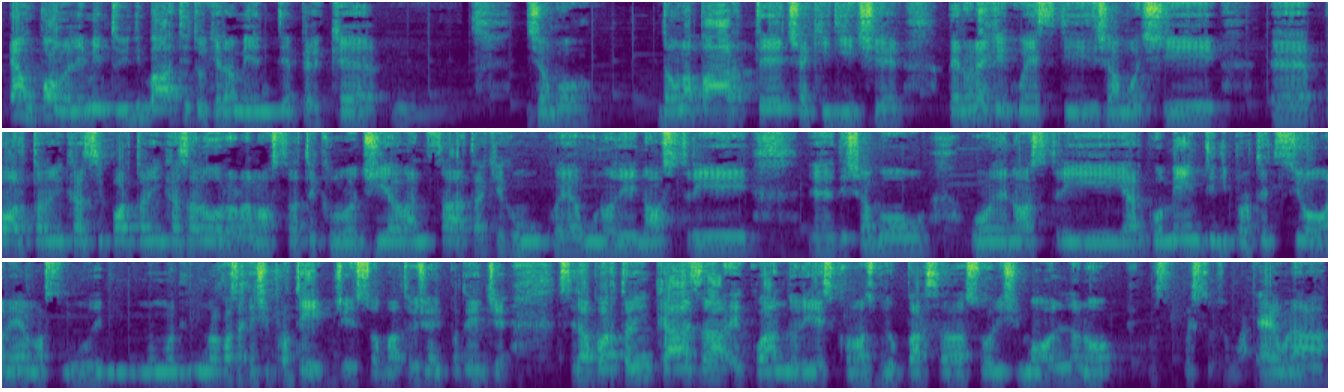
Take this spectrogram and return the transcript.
È un po' un elemento di dibattito chiaramente perché mh, diciamo da una parte c'è chi dice beh non è che questi diciamo ci eh, portano casa, si portano in casa loro la nostra tecnologia avanzata, che comunque è uno dei nostri, eh, diciamo, uno dei nostri argomenti di protezione, uno, una cosa che ci protegge, insomma, cioè, protegge, se la portano in casa e quando riescono a svilupparsela da soli ci mollano. Questo, questo insomma, è, una,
